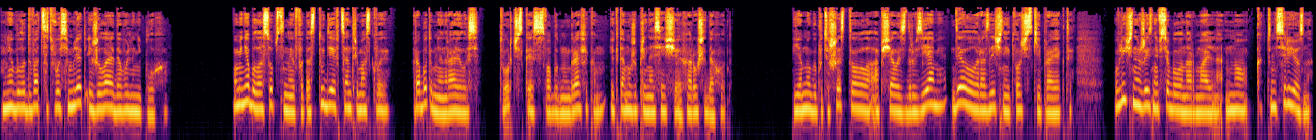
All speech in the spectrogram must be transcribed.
мне было 28 лет и жила я довольно неплохо. У меня была собственная фотостудия в центре Москвы, работа мне нравилась, творческая, со свободным графиком и к тому же приносящая хороший доход. Я много путешествовала, общалась с друзьями, делала различные творческие проекты — в личной жизни все было нормально, но как-то несерьезно.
